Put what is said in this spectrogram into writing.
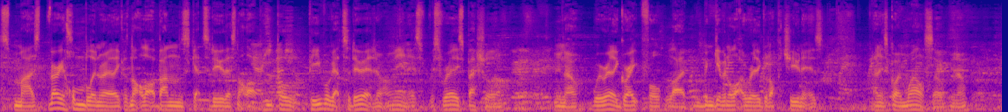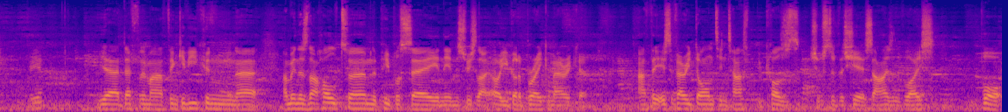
It's mad. It's very humbling, really, because not a lot of bands get to do this. Not a lot Yeah, of people special. people get to do it. Do you know what I mean? It's it's really special. And, you know, we're really grateful. Like we've been given a lot of really good opportunities, and it's going well. So you know, Yeah, definitely, man. I think if you can, uh, I mean, there's that whole term that people say in the industry, it's like, oh, you've got to break America. I think it's a very daunting task because just of the sheer size of the place. But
